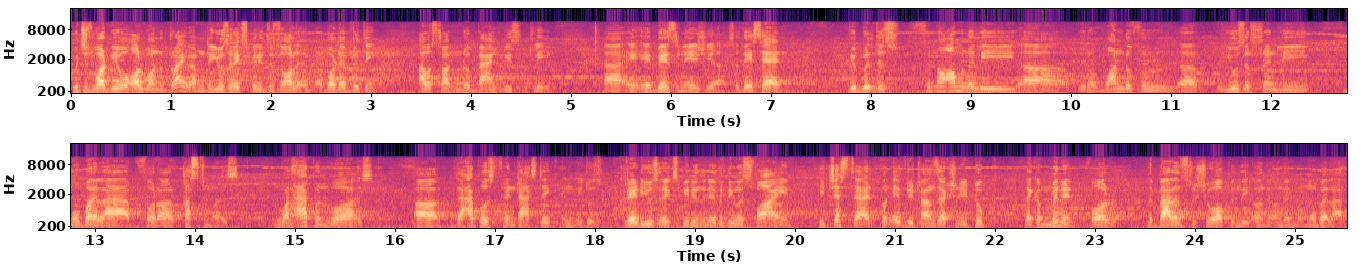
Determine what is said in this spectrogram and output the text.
which is what we all want to drive. I mean, the user experience is all about everything. I was talking to a bank recently, uh, based in Asia. So they said, we built this phenomenally, uh, you know, wonderful, uh, user-friendly mobile app for our customers. And what happened was, uh, the app was fantastic and it was great user experience and everything was fine. It's just that for every transaction it took like a minute for the balance to show up in the, on, the, on the mobile app.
